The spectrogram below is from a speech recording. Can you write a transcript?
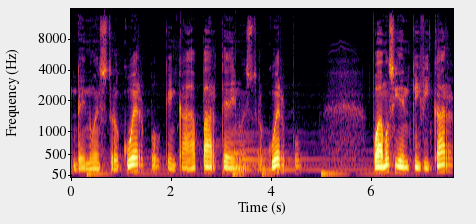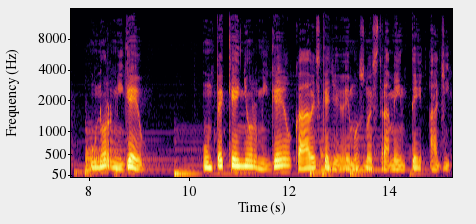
de nuestro cuerpo, que en cada parte de nuestro cuerpo, podamos identificar un hormigueo, un pequeño hormigueo cada vez que llevemos nuestra mente allí.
